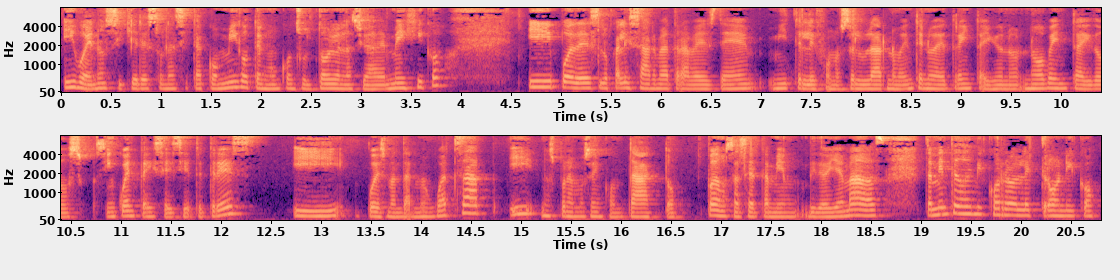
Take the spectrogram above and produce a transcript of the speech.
Y bueno, si quieres una cita conmigo, tengo un consultorio en la Ciudad de México y puedes localizarme a través de mi teléfono celular 9931 92 5673 y puedes mandarme un WhatsApp y nos ponemos en contacto. Podemos hacer también videollamadas. También te doy mi correo electrónico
